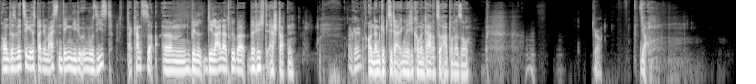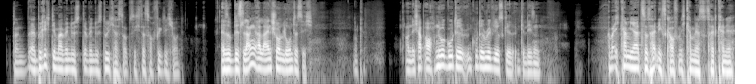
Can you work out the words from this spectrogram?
Und das Witzige ist, bei den meisten Dingen, die du irgendwo siehst, da kannst du ähm, Be- Delilah drüber Bericht erstatten. Okay. Und dann gibt sie da irgendwelche Kommentare zu ab oder so. Ja. Ja. Dann äh, bericht dir mal, wenn du es wenn du es durch hast, ob sich das auch wirklich lohnt. Also bislang allein schon lohnt es sich. Okay. Und ich habe auch nur gute, gute Reviews ge gelesen. Aber ich kann mir ja zurzeit nichts kaufen. Ich kann mir zurzeit keine,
